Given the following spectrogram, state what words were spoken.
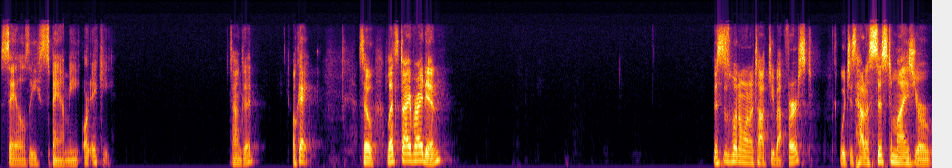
salesy, spammy, or icky. Sound good? Okay. So let's dive right in. This is what I want to talk to you about first, which is how to systemize your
